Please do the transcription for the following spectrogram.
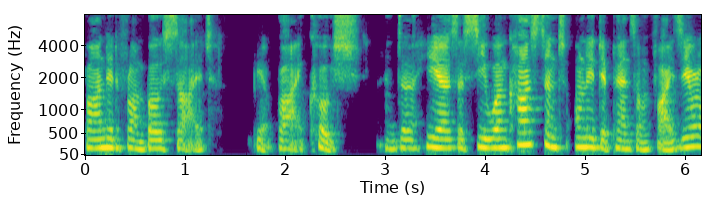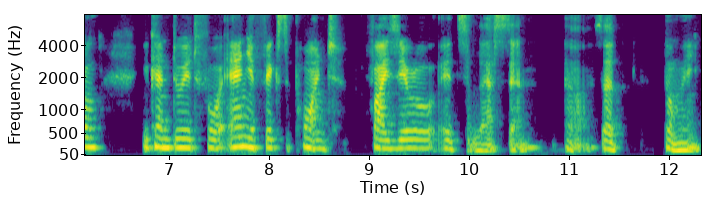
bounded from both sides by Cauchy. And uh, here the C1 constant only depends on phi zero. You can do it for any fixed point. Phi zero, it's less than uh, the domain.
